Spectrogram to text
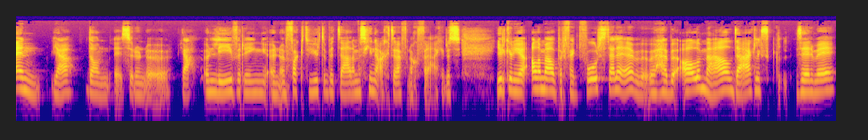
En ja, dan is er een, uh, ja, een levering, een, een, factuur te betalen, misschien achteraf nog vragen. Dus jullie kunnen je allemaal perfect voorstellen. Hè? We, hebben allemaal, dagelijks zijn wij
